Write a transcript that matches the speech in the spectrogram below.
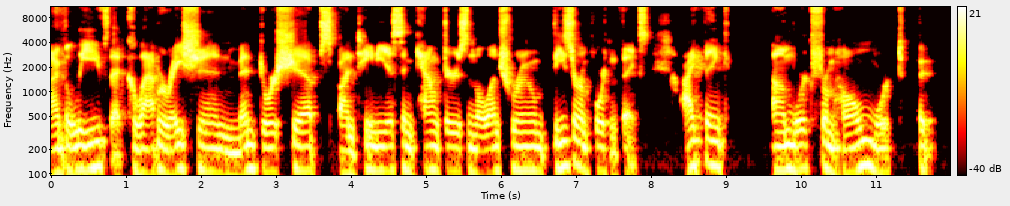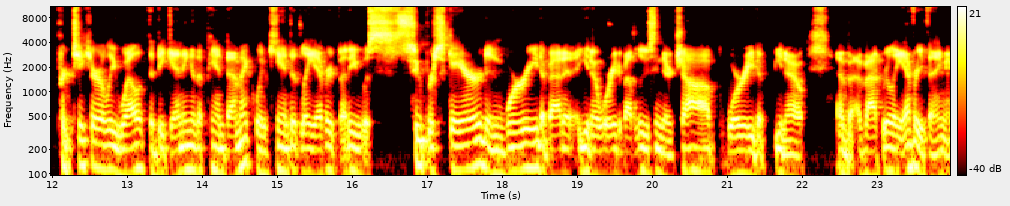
I believe that collaboration, mentorship, spontaneous encounters in the lunchroom, these are important things. I think um, work from home worked particularly well at the beginning of the pandemic when candidly everybody was super scared and worried about it, you know, worried about losing their job, worried, you know, about really everything.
